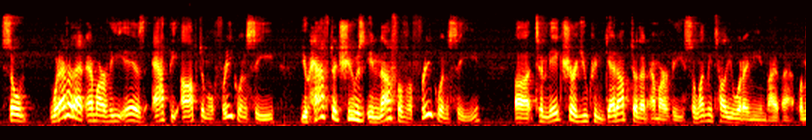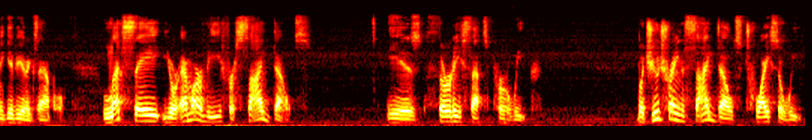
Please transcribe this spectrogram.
So whatever that MRV is at the optimal frequency, you have to choose enough of a frequency uh, to make sure you can get up to that MRV. So let me tell you what I mean by that. Let me give you an example. Let's say your MRV for side delts is 30 sets per week, but you train side delts twice a week.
